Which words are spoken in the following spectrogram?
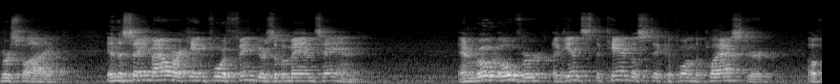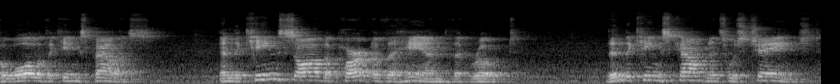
Verse 5 In the same hour came forth fingers of a man's hand and wrote over against the candlestick upon the plaster of the wall of the king's palace. And the king saw the part of the hand that wrote. Then the king's countenance was changed,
